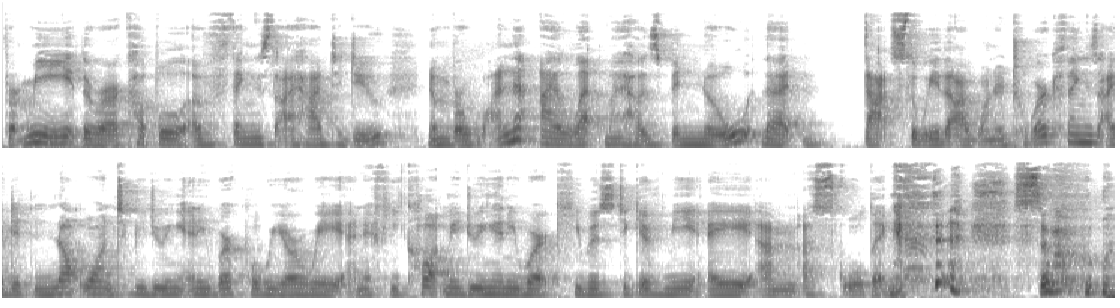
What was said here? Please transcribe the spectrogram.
for me, there were a couple of things that I had to do. Number one, I let my husband know that that's the way that I wanted to work things. I did not want to be doing any work while we were away, and if he caught me doing any work, he was to give me a um, a scolding. so,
